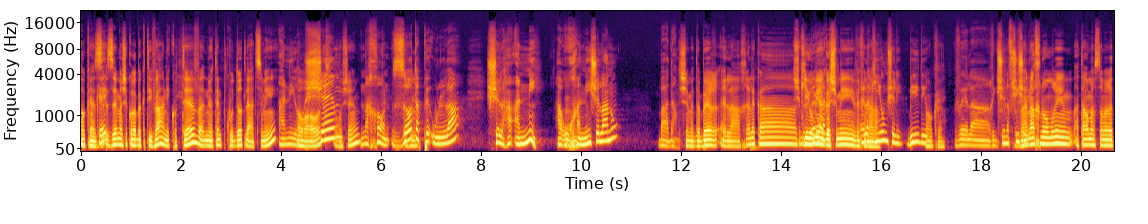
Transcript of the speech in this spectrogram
אוקיי, אז אוקיי. זה מה שקורה בכתיבה, אני כותב, אני נותן פקודות לעצמי. אני הוראות, רושם, רושם. נכון, זאת הפעולה של האני הרוחני שלנו באדם. שמדבר אל החלק הקיומי, אל הגשמי וכן אל הלאה. הקיום שלי, בדיוק. אוקיי. ואל הרגשי-נפשי שלי. ואנחנו אומרים, אתה אומר, זאת אומרת,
